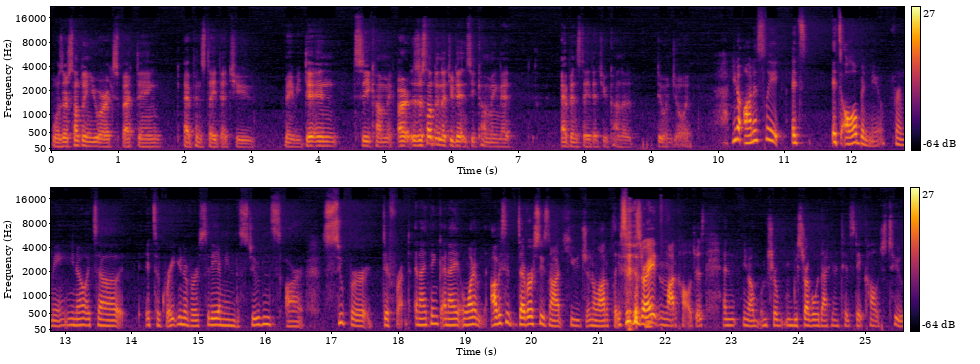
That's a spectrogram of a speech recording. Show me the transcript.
Was there something you were expecting at Penn State that you maybe didn't see coming, or is there something that you didn't see coming that at Penn State that you kind of do enjoy? You know, honestly, it's it's all been new for me. You know, it's a it's a great university. I mean, the students are super different, and I think, and I want to obviously diversity is not huge in a lot of places, right? In a lot of colleges, and you know, I'm sure we struggle with that here in Pitt State College too.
